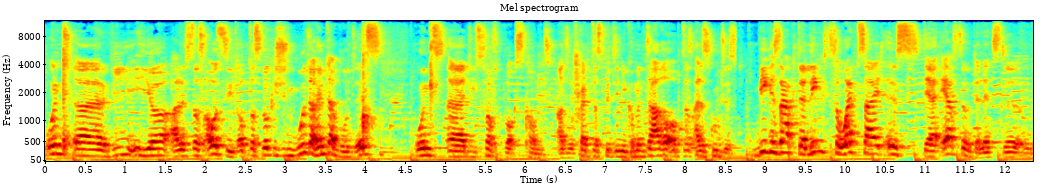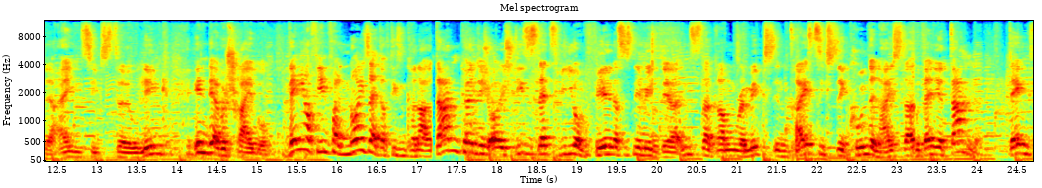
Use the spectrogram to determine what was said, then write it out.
und äh, wie hier alles das aussieht. Ob das wirklich ein guter Hintergrund ist und äh, die Softbox kommt. Also schreibt das bitte in die Kommentare, ob das alles gut ist. Wie gesagt, der Link zur Website ist der erste und der letzte und der einzigste Link in der Beschreibung. Wenn ihr auf jeden Fall neu seid auf diesem Kanal, dann könnte ich euch dieses letzte Video empfehlen. Das ist nämlich der Instagram Remix in 30 Sekunden heißt das. Und wenn ihr dann denkt,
